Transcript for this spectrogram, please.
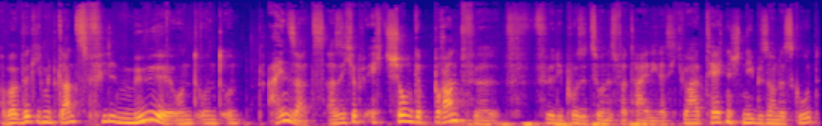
Aber wirklich mit ganz viel Mühe und, und, und Einsatz. Also ich habe echt schon gebrannt für, für die Position des Verteidigers. Ich war technisch nie besonders gut.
